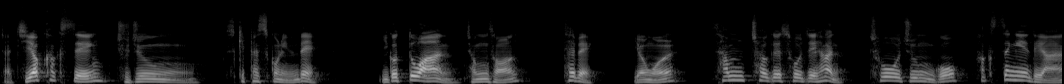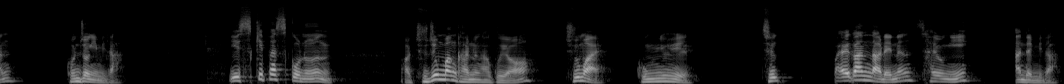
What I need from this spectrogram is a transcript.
자, 지역 학생 주중 스키 패스권이 있는데 이것 또한 정선, 태백, 영월, 삼척에 소재한 초중고 학생에 대한 권종입니다. 이 스키 패스권은 어, 주중만 가능하고요. 주말, 공휴일, 즉 빨간 날에는 사용이 안 됩니다.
